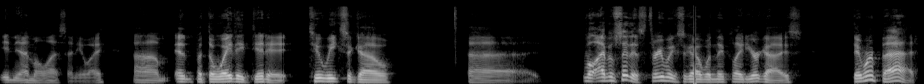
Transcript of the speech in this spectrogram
in MLS anyway. Um, and, but the way they did it two weeks ago, uh, well, I will say this: three weeks ago when they played your guys, they weren't bad.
